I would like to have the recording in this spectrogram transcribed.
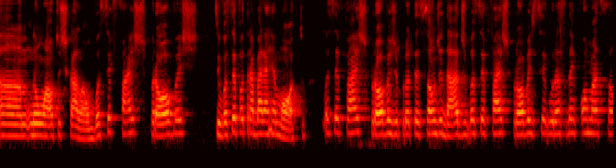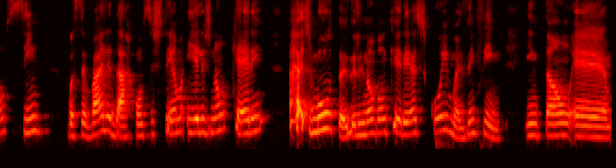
um, num alto escalão, você faz provas. Se você for trabalhar remoto, você faz provas de proteção de dados, você faz provas de segurança da informação, sim. Você vai lidar com o sistema e eles não querem as multas, eles não vão querer as coimas, enfim. Então, é,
